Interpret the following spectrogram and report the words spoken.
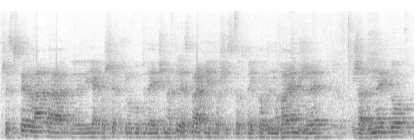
przez 4 lata y, jako szef klubu wydaje mi się na tyle sprawnie to wszystko tutaj koordynowałem, że żadnego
